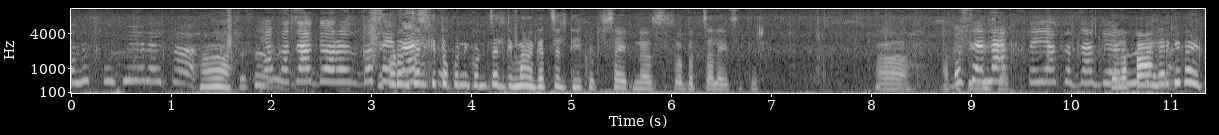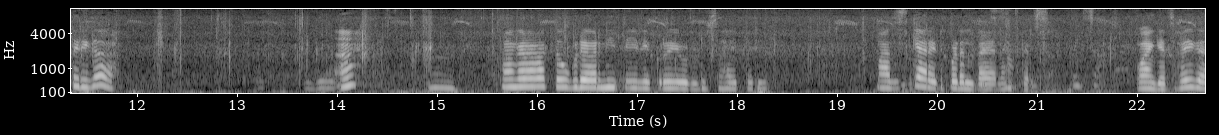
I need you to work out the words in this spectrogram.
नुसतं फिरायचं. हा. तिकडून बसायचं चल की तो कोणी कोणी चलती महागच चलती इकडं साईडनं सोबत चालायचं तर. हा आता ते त्याला पांगर की काहीतरी ग? आ? पांघरा लागतं उघड्यावर नेते लेकरू एवढंच आहे तरी. माझंच कॅरेट पडल बाया नाहीतर. पिझ्झा वांग्याचं होय ग?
